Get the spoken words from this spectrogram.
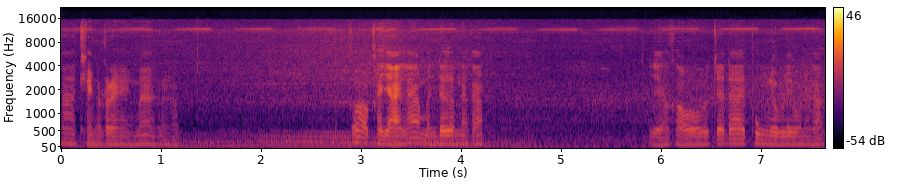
ลากแข็งแรงมากนะครับ ก็ขยายรากเหมือนเดิมนะครับ เดี๋ยวเขาจะได้พุ่งเร็วๆนะครับ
